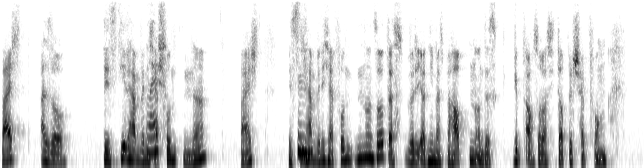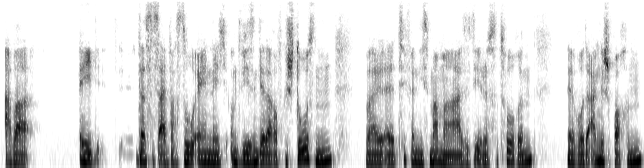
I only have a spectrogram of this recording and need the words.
Weißt, also den Stil haben wir nicht Weißt- erfunden, ne? Weißt, den Stil Mhm. haben wir nicht erfunden und so, das würde ich auch niemals behaupten und es gibt auch sowas wie Doppelschöpfung, aber ey, das ist einfach so ähnlich und wir sind ja darauf gestoßen, weil äh, Tiffany's Mama, also die Illustratorin, äh, wurde angesprochen,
